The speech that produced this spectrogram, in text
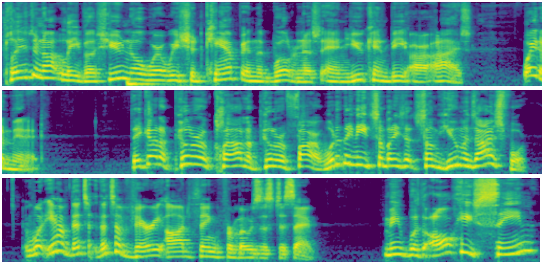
Please do not leave us. You know where we should camp in the wilderness, and you can be our eyes. Wait a minute. They got a pillar of cloud and a pillar of fire. What do they need somebody's some human's eyes for? What? Yeah, that's that's a very odd thing for Moses to say. I mean, with all he's seen,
